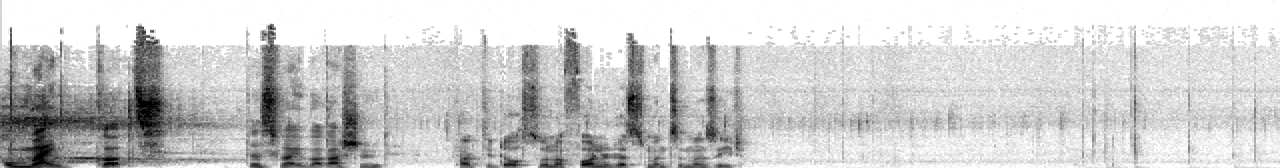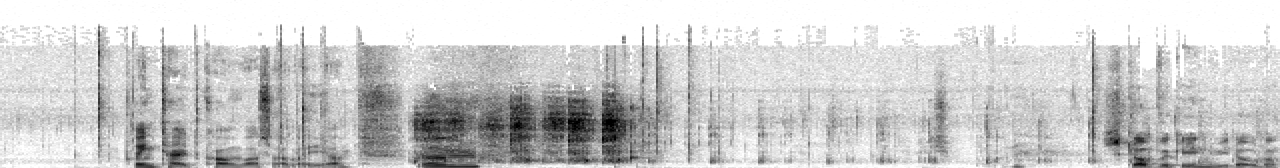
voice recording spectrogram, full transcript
Oh mein Gott. Das war überraschend. Pack die doch so nach vorne, dass man es immer sieht. Bringt halt kaum was, aber ja. Ähm, Ich glaube, wir gehen wieder, oder?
